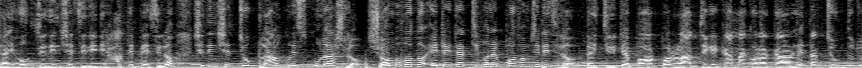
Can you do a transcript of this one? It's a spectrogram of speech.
যাই হোক, যেদিন সে চিঠিটি হাতে পেয়েছিল, সেদিন সে চোখ লাল করে স্কুলে আসলো। সম্ভবত এটাই তার জীবনের প্রথম চিঠি ছিল। তাই চিঠিটা পাওয়ার পর রাত জেগে কান্না করার কারণে তার চোখ দুটো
